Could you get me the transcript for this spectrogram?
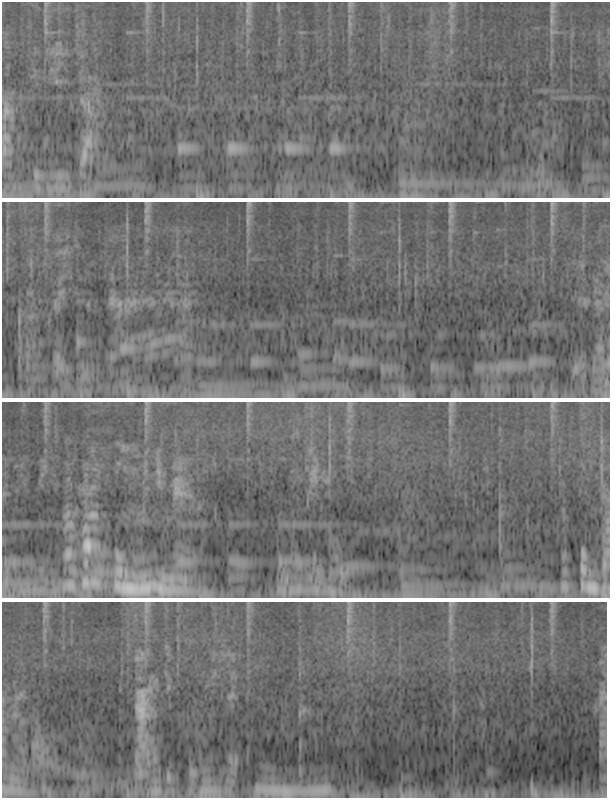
ฟักที่นี่จ้ะฟักใส่เด้อจ้า ม่มีแล้วต้องปรุงไหมนี่แม่ ปรุงดิลูกแล้วปรุงตอนไหนหรอตังจะปรุงนี่แหละ อืมให้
